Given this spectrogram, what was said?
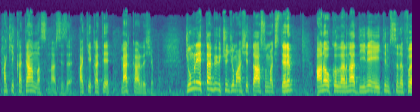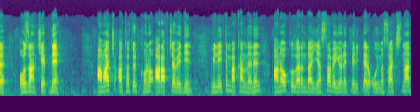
hakikati anlasınlar size. Hakikati. Mert kardeşim. Cumhuriyet'ten bir üçüncü manşet daha sunmak isterim. Anaokullarına dini eğitim sınıfı Ozan Çepni. Amaç Atatürk konu Arapça ve din. Milli Eğitim Bakanlığı'nın anaokullarında yasa ve yönetmeliklere uyması açısından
